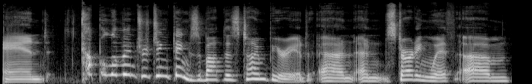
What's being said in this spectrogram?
And a couple of interesting things about this time period, and, and starting with um,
